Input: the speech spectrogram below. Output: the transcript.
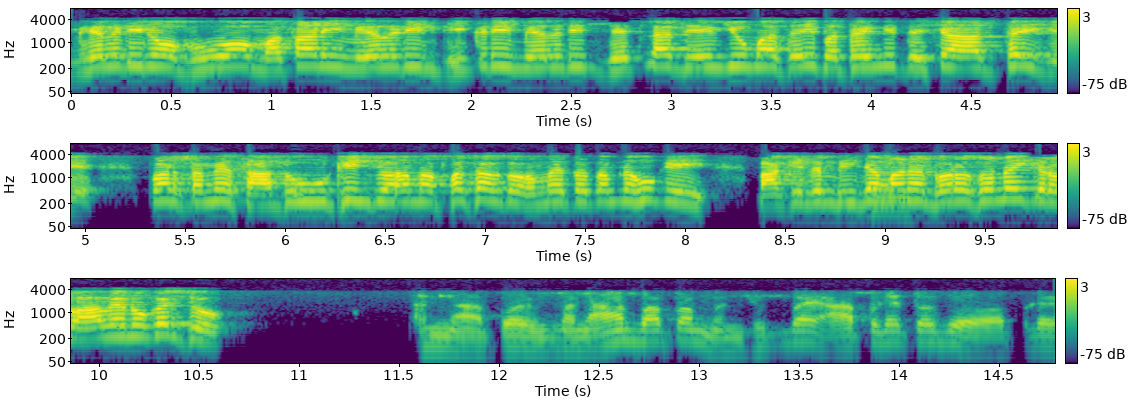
મેલડીનો ભૂવો મસાણી મેલડી ઢીકડી મેલડી જેટલા દેવીઓમાં છે એ બધાની દિશા આજ થઈ છે. પણ તમે સાધુ ઉઠીને જો આમાં ફસાવતો અમે તો તમને શું કહી બાકી તમે બીજા માણસ ભરોસો નહીં કરો આવે નો કરશો. ના પણ ના બાપા મનસુખભાઈ આપણે તો જો આપણે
